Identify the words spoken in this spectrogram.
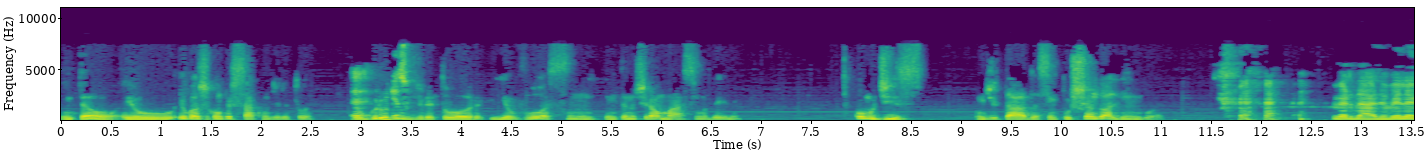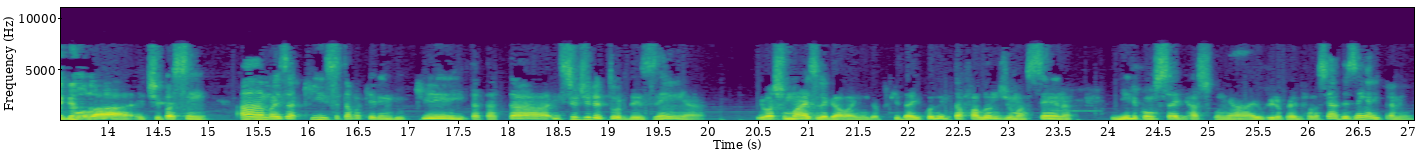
Então, eu, eu gosto de conversar com o diretor. Eu é, grudo no diretor e eu vou, assim, tentando tirar o máximo dele. Como diz um ditado, assim, puxando a língua. Verdade, é bem legal. Vou lá, e tipo assim, ah, mas aqui você estava querendo o quê? E tá, tá, tá. E se o diretor desenha, eu acho mais legal ainda, porque daí quando ele está falando de uma cena, e ele consegue rascunhar, eu viro para ele e falo assim, ah, desenha aí para mim.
